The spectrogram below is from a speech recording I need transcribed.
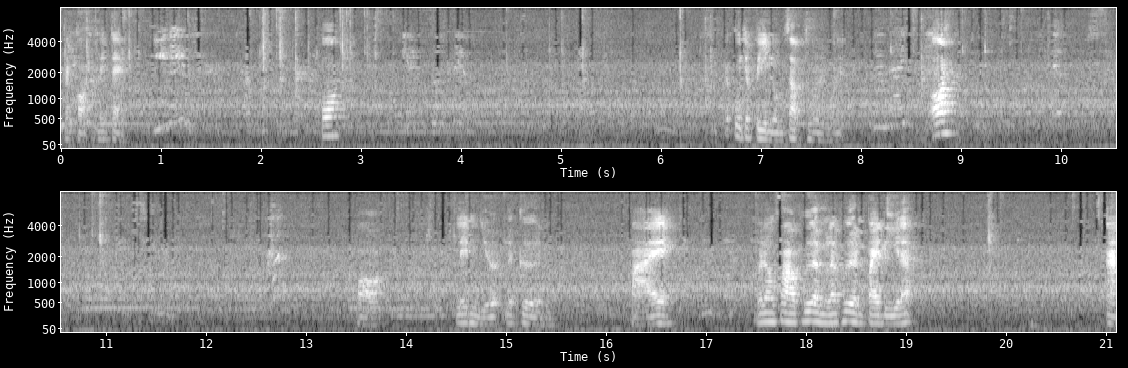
แต่เกาะไม่แตกโอ้แล้ว กูจะปีนหลุมสับทำไมวะเนี่ยโอ้ยพอเล่นเยอะเหลือเกิน ไป ไม่ต้องเฝ้าเพื่อนแล้วเพื่อนไปดีแล้ว อะ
